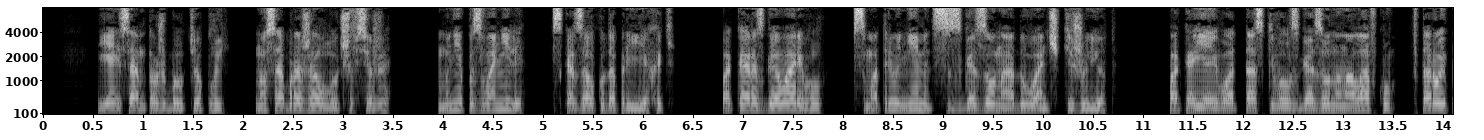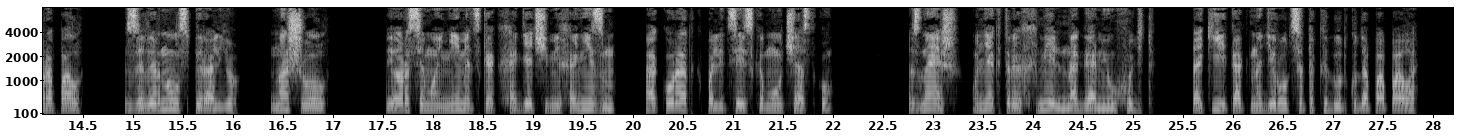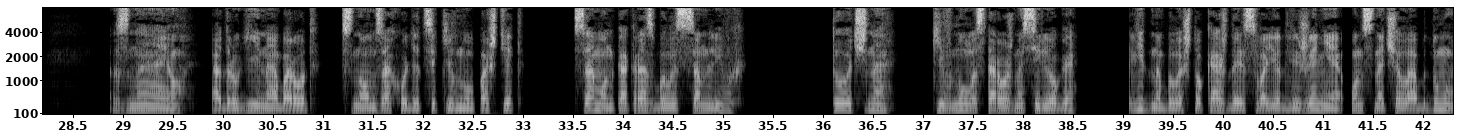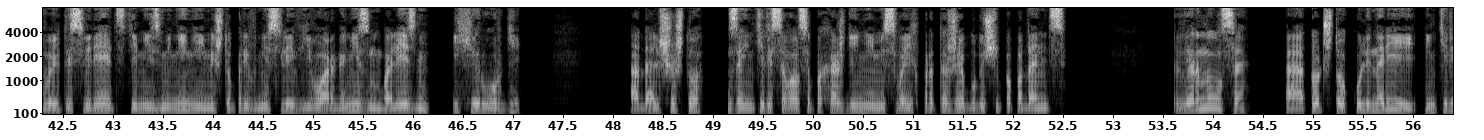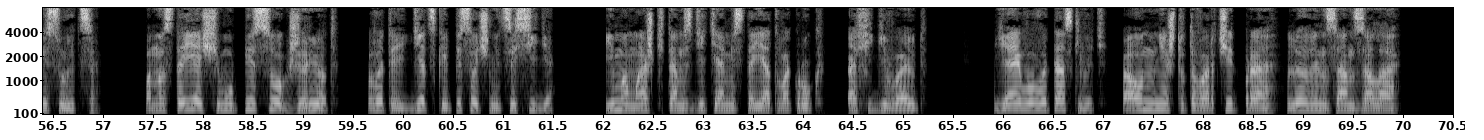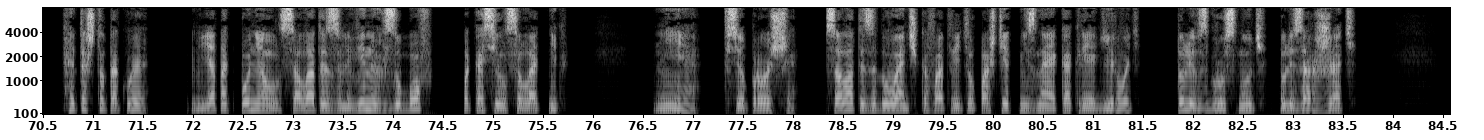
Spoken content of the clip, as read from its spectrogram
Я и сам тоже был теплый, но соображал лучше все же. Мне позвонили, сказал, куда приехать. Пока разговаривал, смотрю, немец с газона одуванчики жует. Пока я его оттаскивал с газона на лавку, второй пропал. Завернул спиралью, нашел. Перся мой немец как ходячий механизм, аккурат к полицейскому участку. Знаешь, у некоторых хмель ногами уходит. Такие, как надерутся, так идут куда попало. Знаю, а другие наоборот, сном заходятся, кивнул паштет. Сам он как раз был из сонливых. Точно, кивнул осторожно Серега. Видно было, что каждое свое движение он сначала обдумывает и сверяет с теми изменениями, что привнесли в его организм болезнь и хирурги. А дальше что? Заинтересовался похождениями своих протеже будущий попаданец. Вернулся, а тот, что кулинарией интересуется, по-настоящему песок жрет, в этой детской песочнице сидя. И мамашки там с детьми стоят вокруг, офигевают. Я его вытаскивать, а он мне что-то ворчит про Левинсан зала. Это что такое? Я так понял, салат из львиных зубов? Покосил салатник. Не, все проще. Салат из одуванчиков, ответил паштет, не зная, как реагировать. То ли взгрустнуть, то ли заржать.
